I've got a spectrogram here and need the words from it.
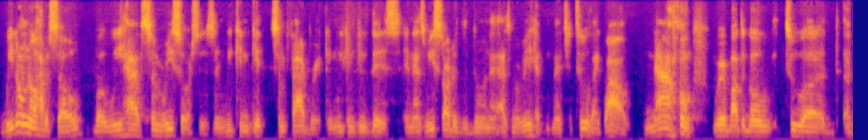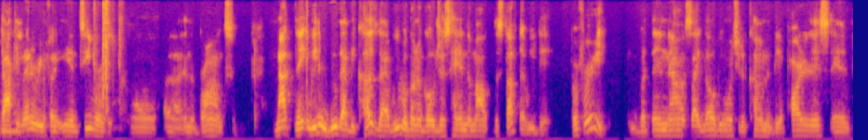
we don't know how to sew, but we have some resources and we can get some fabric and we can do this. And as we started doing that, as Marie had mentioned too, like, wow, now we're about to go to a, a mm-hmm. documentary mm-hmm. for the EMT workers uh, uh, in the Bronx. Not think we didn't do that because that we were gonna go just hand them out the stuff that we did for free. But then now it's like, no, we want you to come and be a part of this. And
